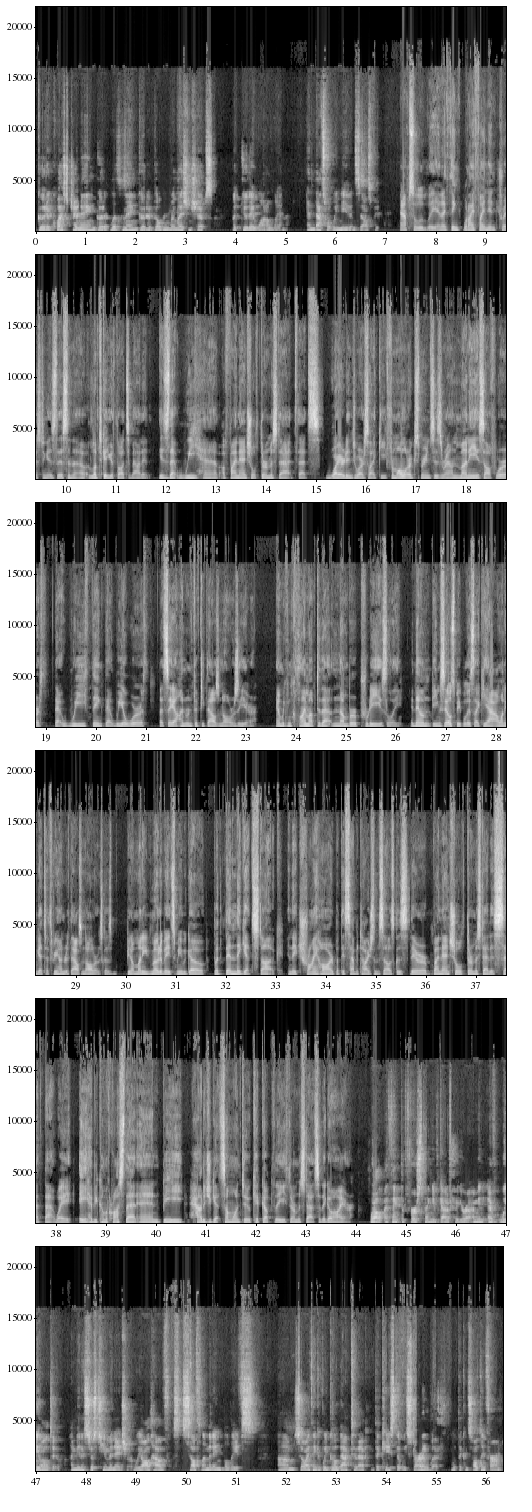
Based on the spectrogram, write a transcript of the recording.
good at questioning, good at listening, good at building relationships, but do they want to win? And that's what we need in salespeople. Absolutely. And I think what I find interesting is this, and I'd love to get your thoughts about it, is that we have a financial thermostat that's wired into our psyche from all our experiences around money, self worth, that we think that we are worth, let's say, $150,000 a year and we can climb up to that number pretty easily. And then being salespeople, it's like, yeah, I want to get to $300,000 because, you know, money motivates me, we go. But then they get stuck and they try hard, but they sabotage themselves because their financial thermostat is set that way. A, have you come across that? And B, how did you get someone to kick up the thermostat so they go higher? Well, I think the first thing you've got to figure out, I mean, we all do. I mean, it's just human nature. We all have self limiting beliefs um, so I think if we go back to that the case that we started with with the consulting firm,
